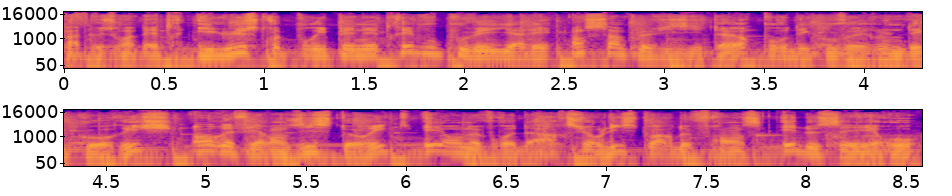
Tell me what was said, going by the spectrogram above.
Pas besoin d'être illustre pour y pénétrer, vous pouvez y aller en simple visiteur pour découvrir une déco riche en références historiques et en œuvres d'art sur l'histoire de France et de ses héros.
